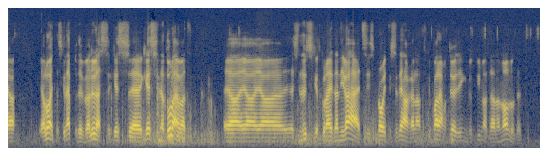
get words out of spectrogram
ja, ja loetleski näppude peal üles, kes, kes sinna tulevad. ja, ja, ja, ja siis nad ütlesidki, et kuna neid on nii vähe, et siis proovitakse teha ka natuke paremad töötingimused, kui viimasel ajal on olnud, et,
